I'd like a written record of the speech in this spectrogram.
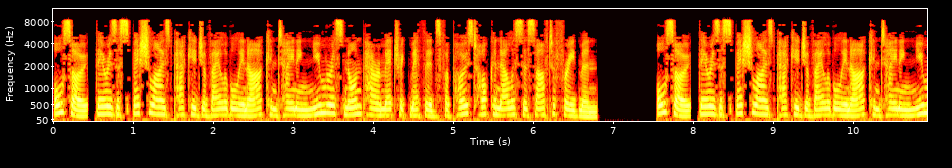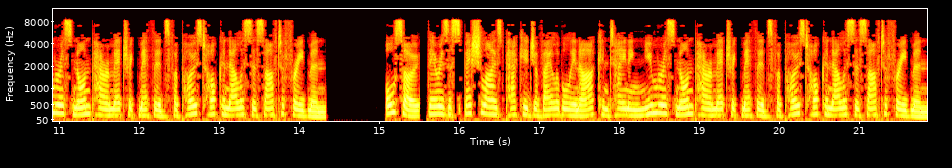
Also, there is a specialized package available in R containing numerous non-parametric methods for post hoc analysis after Friedman. Also, there is a specialized package available in R containing numerous non-parametric methods for post hoc analysis after Friedman. Also, there is a specialized package available in R containing numerous non-parametric methods for post hoc analysis after Friedman.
